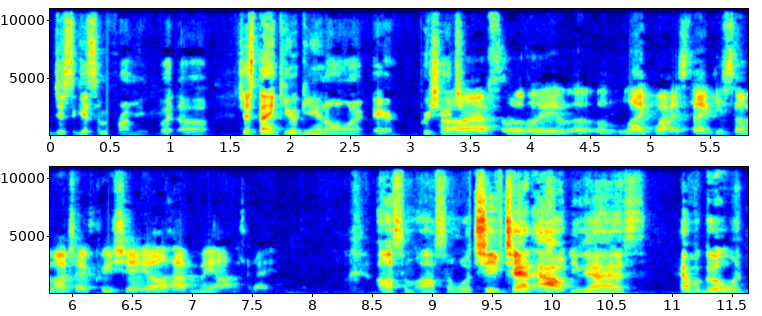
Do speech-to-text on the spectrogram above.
just to get some from you. But uh, just thank you again on air. Appreciate oh, you. Absolutely. Likewise. Thank you so much. I appreciate y'all having me on today. Awesome. Awesome. Well, Chief Chat out, you guys. Have a good one.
